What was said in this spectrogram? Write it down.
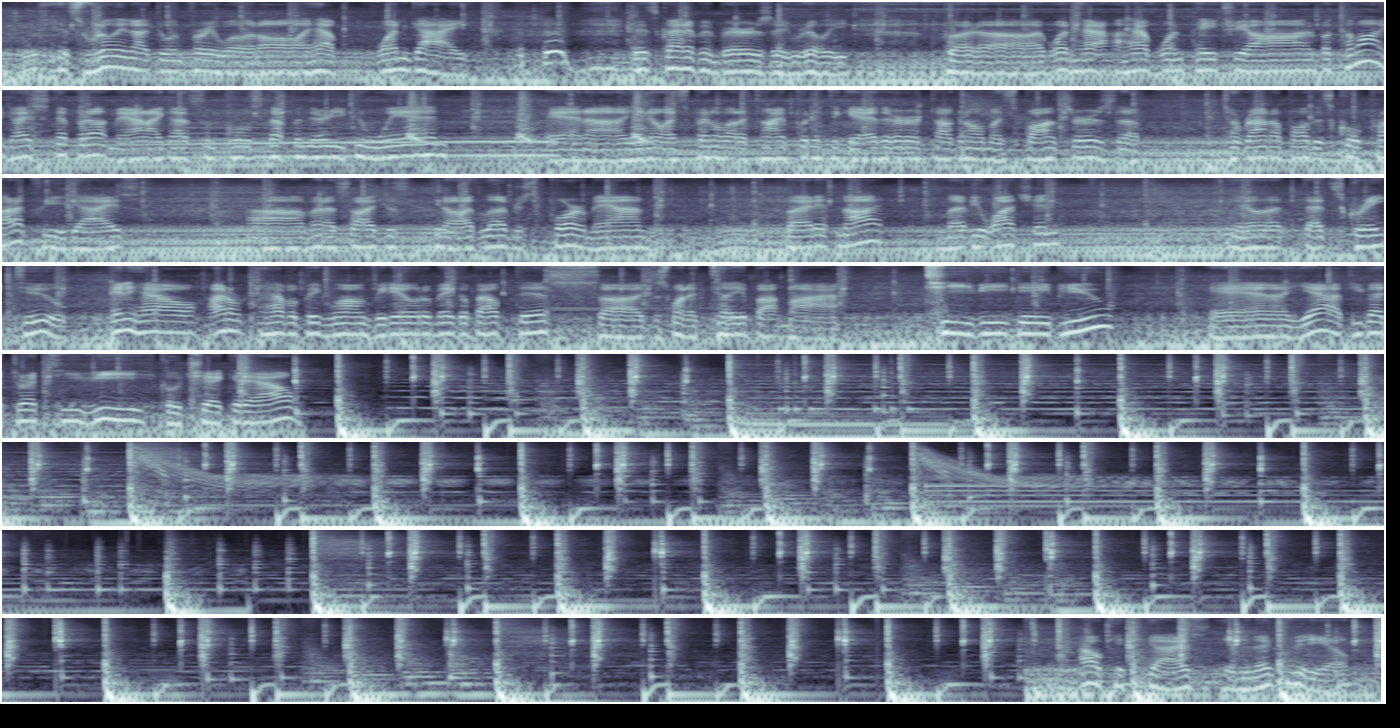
it's really not doing very well at all. I have one guy. it's kind of embarrassing, really. But uh, I, have one Patreon. But come on, guys, step it up, man. I got some cool stuff in there you can win. And, uh, you know, I spent a lot of time putting together, talking to all my sponsors uh, to round up all this cool product for you guys. Um, and so I just, you know, I'd love your support, man. But if not, love you watching you know that, that's great too anyhow i don't have a big long video to make about this. Uh, i just want to tell you about my tv debut. And uh, yeah if you got DirecTV go check it out I'll catch you guys in the next video.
